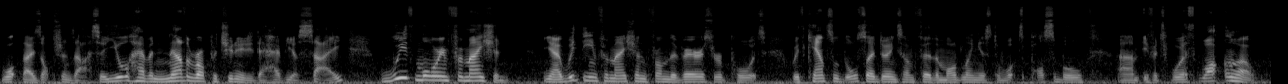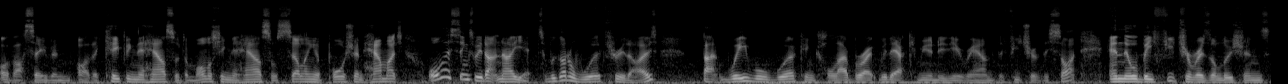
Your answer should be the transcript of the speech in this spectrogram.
what those options are. So you'll have another opportunity to have your say with more information you know, with the information from the various reports, with council also doing some further modelling as to what's possible, um, if it's worthwhile of us even either keeping the house or demolishing the house or selling a portion, how much, all those things we don't know yet. So we've got to work through those but we will work and collaborate with our community around the future of this site and there will be future resolutions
